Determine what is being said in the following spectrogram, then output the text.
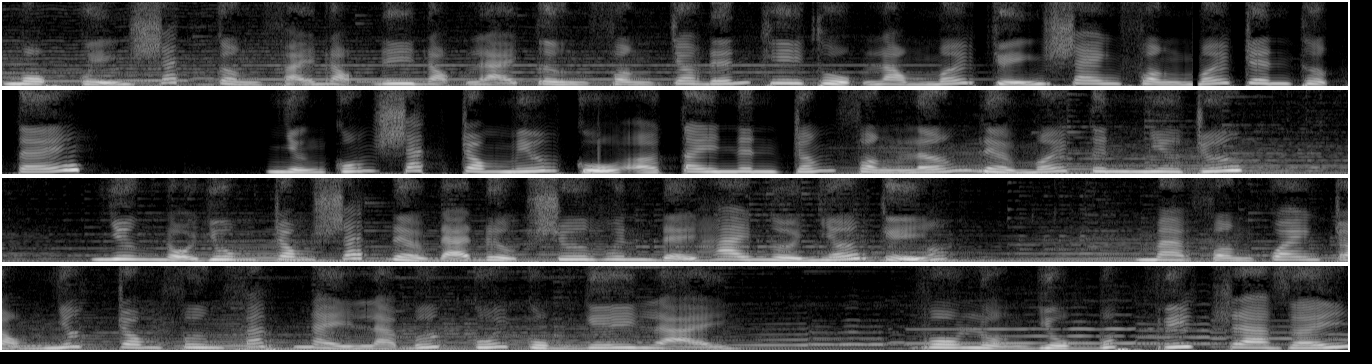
một quyển sách cần phải đọc đi đọc lại từng phần cho đến khi thuộc lòng mới chuyển sang phần mới trên thực tế. Những cuốn sách trong miếu cũ ở Tây Ninh trấn phần lớn đều mới tinh như trước. Nhưng nội dung trong sách đều đã được sư huynh để hai người nhớ kỹ. Mà phần quan trọng nhất trong phương pháp này là bước cuối cùng ghi lại. Vô luận dùng bút viết ra giấy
